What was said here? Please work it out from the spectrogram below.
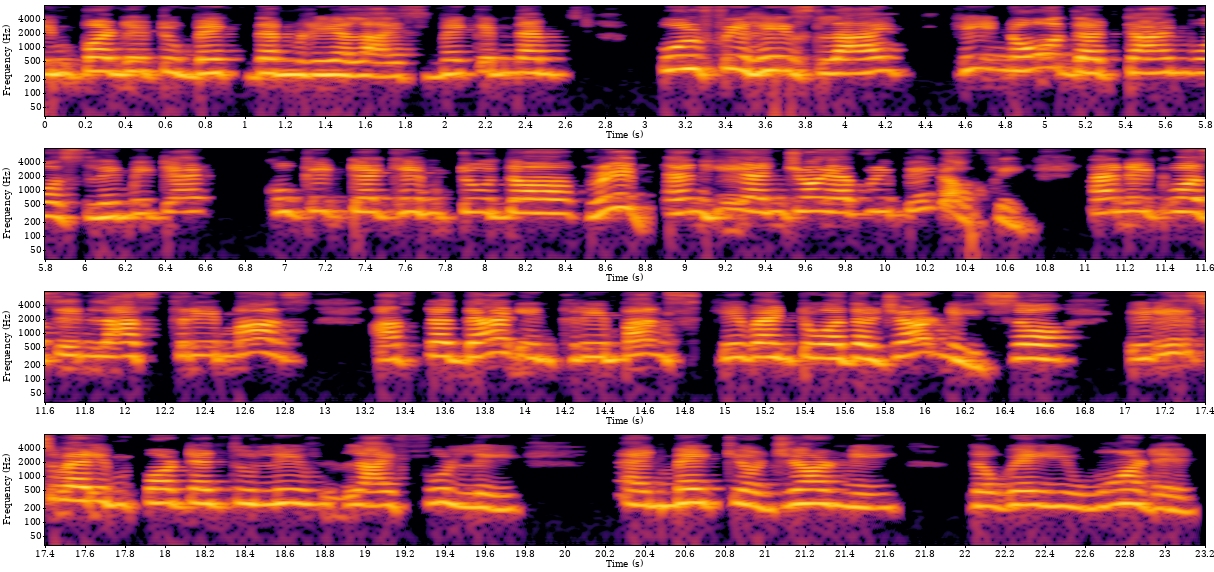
important to make them realize, making them fulfill his life. He know that time was limited Cookie take him to the trip and he enjoy every bit of it. And it was in last three months. After that, in three months, he went to other journeys. So it is very important to live life fully and make your journey the way you want it.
